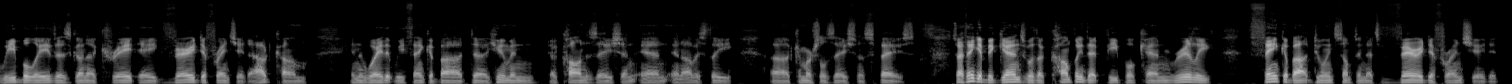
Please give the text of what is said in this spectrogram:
we believe is going to create a very differentiated outcome in the way that we think about uh, human uh, colonization and, and obviously uh, commercialization of space. So I think it begins with a company that people can really think about doing something that's very differentiated.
